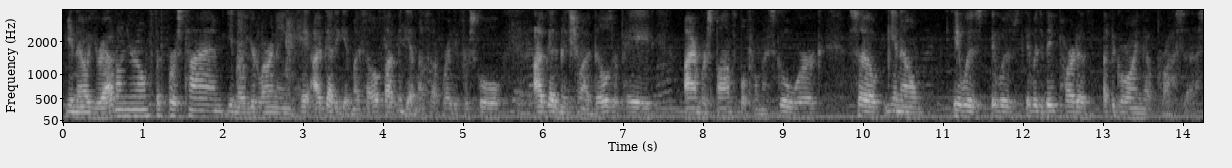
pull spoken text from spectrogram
You know, you're out on your own for the first time. You know, you're learning. Hey, I've got to get myself up and get myself ready for school. I've got to make sure my bills are paid. I'm responsible for my schoolwork. So, you know, it was it was it was a big part of, of the growing up process.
